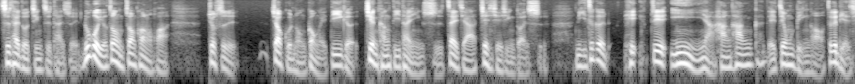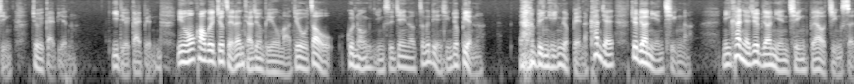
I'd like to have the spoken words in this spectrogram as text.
吃太多精致碳水。如果有这种状况的话，就是。叫滚龙共诶，第一个健康低碳饮食，再加间歇性断食，你这个嘿这隐隐呀、憨憨的这种病哦，这个脸型就会改变了，一定会改变。因为我看过就这两条这种病嘛，就照滚龙饮食建议呢，整个脸型就变了，脸型就变了，看起来就比较年轻了。你看起来就比较年轻，比较有精神。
